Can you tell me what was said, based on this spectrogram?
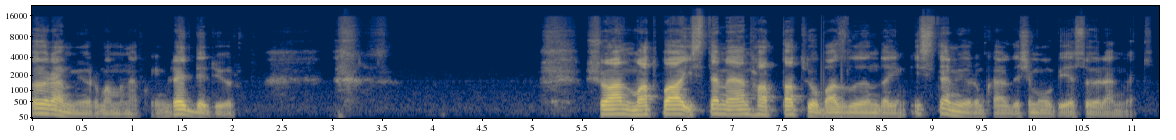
Öğrenmiyorum amına koyayım. Reddediyorum. Şu an matbaa istemeyen hattat yobazlığındayım. İstemiyorum kardeşim OBS öğrenmek.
